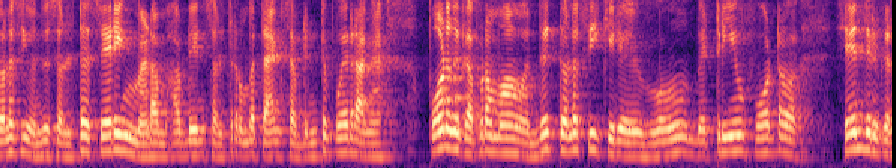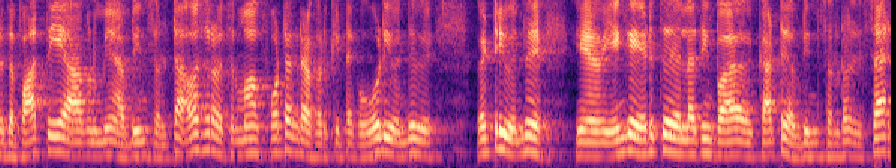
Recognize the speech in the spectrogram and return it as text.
துளசி வந்து சொல்லிட்டு சரிங்க மேடம் அப்படின்னு சொல்லிட்டு ரொம்ப தேங்க்ஸ் அப்படின்ட்டு போயிடுறாங்க. போனதுக்கப்புறமா வந்து துளசிக்கு வெற்றியும் ஃபோட்டோ சேர்ந்துருக்கிறத பார்த்தே ஆகணுமே அப்படின்னு சொல்லிட்டு அவசர அவசரமாக ஃபோட்டோகிராஃபர் கிட்ட ஓடி வந்து வெற்றி வந்து எங்கே எடுத்து எல்லாத்தையும் பா காட்டு அப்படின்னு சொல்கிறோம் சார்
